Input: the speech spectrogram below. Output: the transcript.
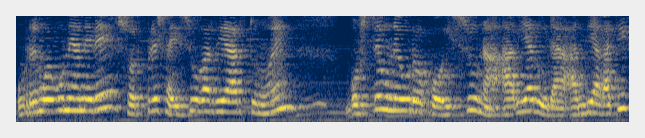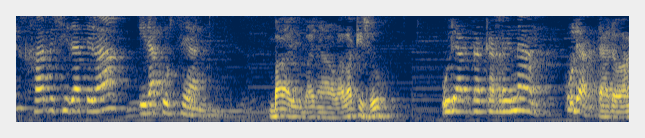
urrengo egunean ere sorpresa izugarria hartu nuen, bosteun euroko izuna abiadura handiagatik jarri zidatela irakurtzean. Bai, baina badakizu. Urak dakarrena, urak daroa.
